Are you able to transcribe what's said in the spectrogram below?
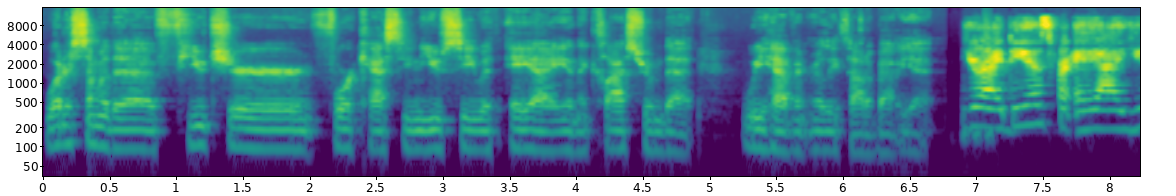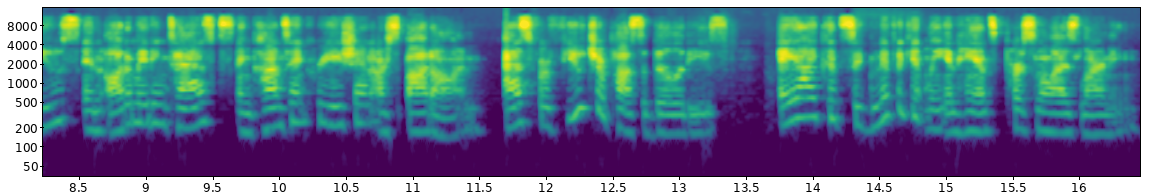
What are some of the future forecasting you see with AI in the classroom that we haven't really thought about yet? Your ideas for AI use in automating tasks and content creation are spot on. As for future possibilities, AI could significantly enhance personalized learning.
